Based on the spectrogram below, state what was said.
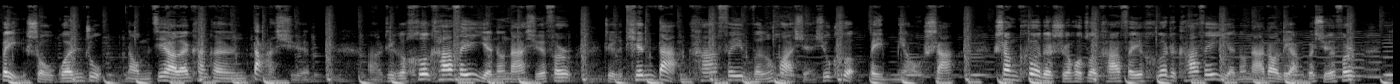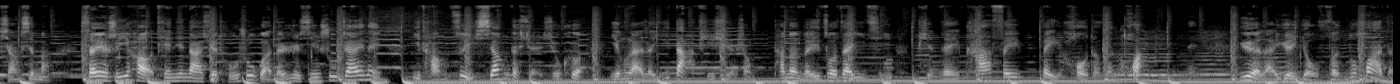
备受关注。那我们接下来看看大学，啊，这个喝咖啡也能拿学分儿。这个天大咖啡文化选修课被秒杀，上课的时候做咖啡，喝着咖啡也能拿到两个学分儿，你相信吗？三月十一号，天津大学图书馆的日新书斋内，一堂最香的选修课迎来了一大批学生，他们围坐在一起品味咖啡背后的文化。越来越有文化的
